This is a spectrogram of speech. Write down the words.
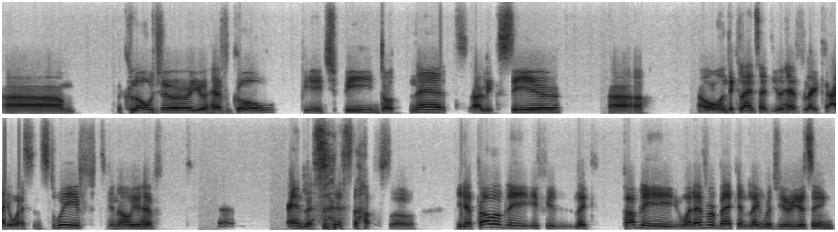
um, Clojure, you have Go, PHP, .NET, Elixir. Uh, on the client side, you have like iOS and Swift. You know, you have uh, endless stuff. So yeah, probably if you like, probably whatever backend language you're using.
